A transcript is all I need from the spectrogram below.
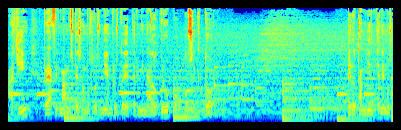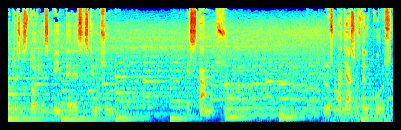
Allí reafirmamos que somos los miembros de determinado grupo o sector. Pero también tenemos otras historias e intereses que nos unen. Estamos. Los payasos del curso.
